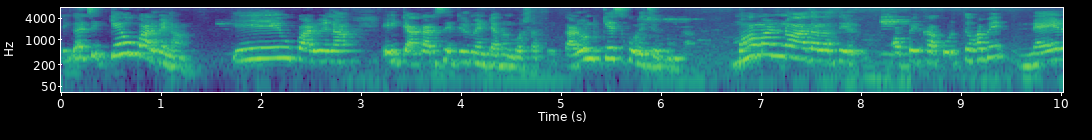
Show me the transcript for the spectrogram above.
ঠিক আছে? কেউ পারবে না। কেউ পারবে না এই টাকার সেটেলমেন্ট এখন বসাতে। কারণ কেস করেছ তোমরা। মহামান্য আদালতের অপেক্ষা করতে হবে, ন্যায়ের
